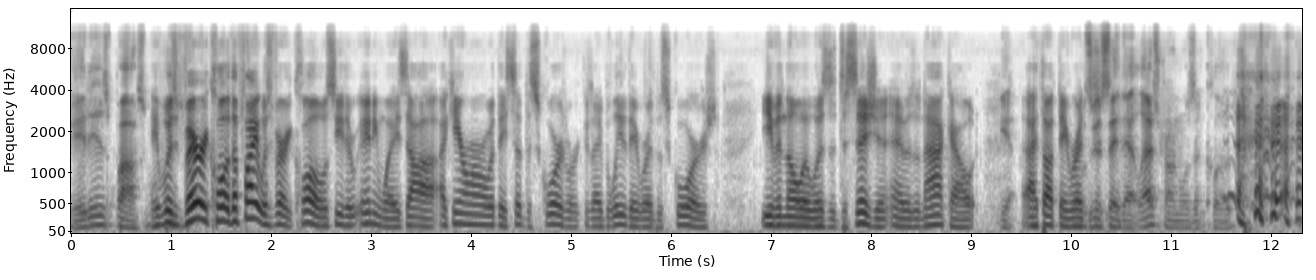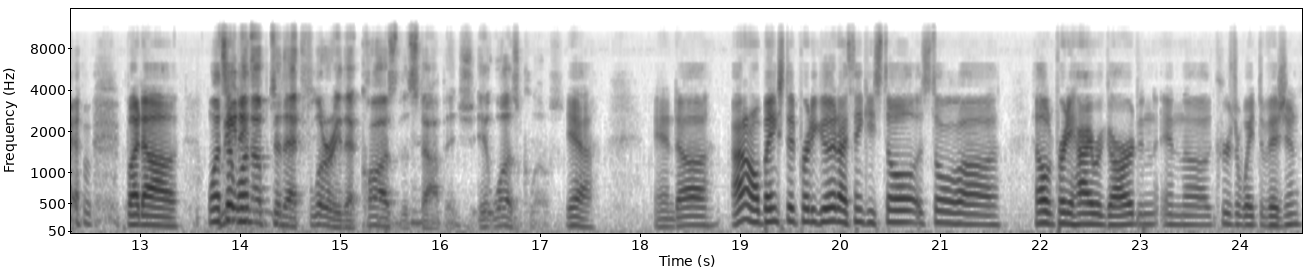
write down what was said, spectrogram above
it is possible. It was very close. The fight was very close. Either, anyways, uh, I can't remember what they said the scores were because I believe they were the scores, even though it was a decision. It was a knockout. Yeah. I thought they read. I was going to say that last round wasn't close. but uh, once it went up to that flurry that caused the stoppage, it was close. yeah, and uh, I don't know. Banks did pretty good. I think he's still still uh, held in pretty high regard in in the cruiserweight division.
